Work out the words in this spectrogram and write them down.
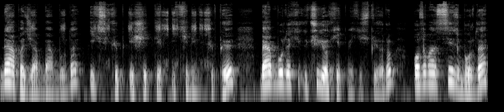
ne yapacağım ben burada? x küp eşittir 2'nin küpü. Ben buradaki 3'ü yok etmek istiyorum. O zaman siz burada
